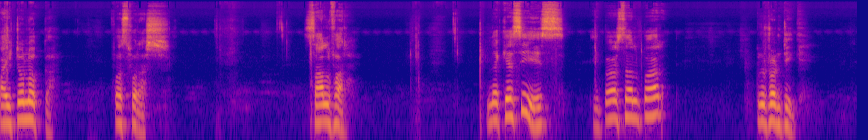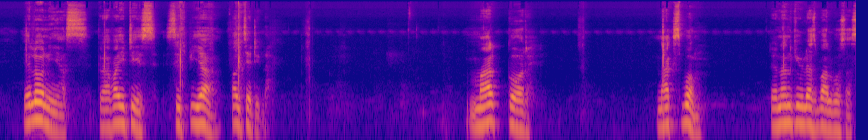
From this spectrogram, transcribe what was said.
phytolacca phosphorus sulphur lachesis hepar sulph croton tig এলোনিয়াস graphites sepia pulsatilla merc cor nux vom ranunculus bulbosus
